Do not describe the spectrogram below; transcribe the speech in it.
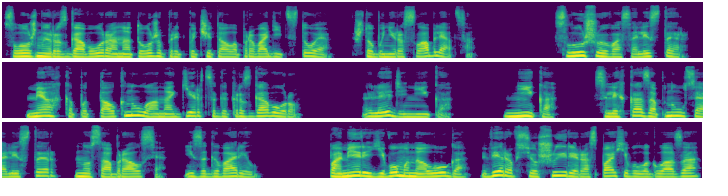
Сложные разговоры она тоже предпочитала проводить стоя, чтобы не расслабляться. «Слушаю вас, Алистер», — мягко подтолкнула она герцога к разговору. «Леди Ника». «Ника», — слегка запнулся Алистер, но собрался и заговорил. По мере его монолога Вера все шире распахивала глаза,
